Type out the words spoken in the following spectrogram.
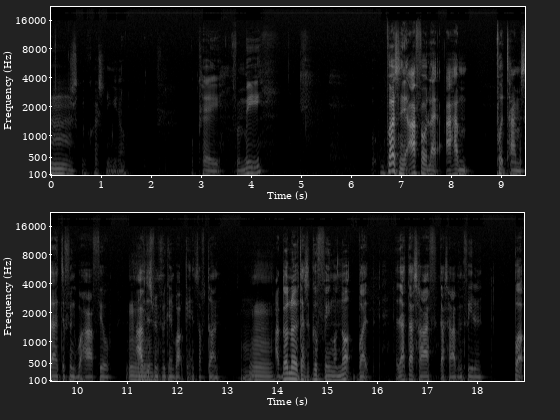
mm, That's a good question, you know. Okay, for me, personally, I felt like I haven't put time aside to think about how I feel. I've just been thinking about getting stuff done. Mm. I don't know if that's a good thing or not, but that that's how I f- that's how I've been feeling. But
